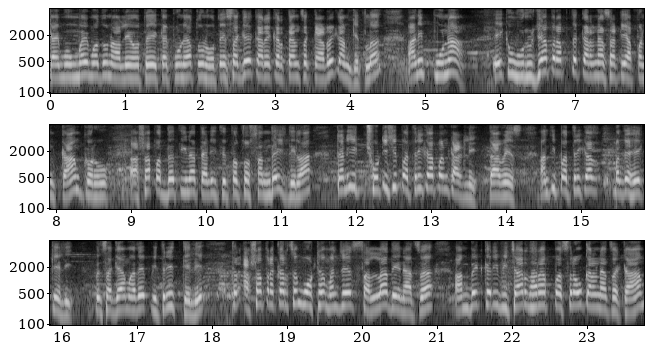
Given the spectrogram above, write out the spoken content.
काही मुंबईमधून आले होते काही पुण्यातून होते सगळे कार्यकर्त्यांचं कॅडर कॅम्प घेतलं. आणि पुन्हा एक ऊर्जा प्राप्त करण्यासाठी आपण काम करू अशा पद्धतीनं त्यांनी तिथं जो संदेश दिला. त्यांनी एक छोटीशी पत्रिका पण काढली त्यावेळेस. आणि ती पत्रिका म्हणजे हे केली. सगळ्यामध्ये वितरित केली. तर अशा प्रकारचं मोठं म्हणजे सल्ला देण्याचं आंबेडकरी विचारधारा पसरव करण्याचं काम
